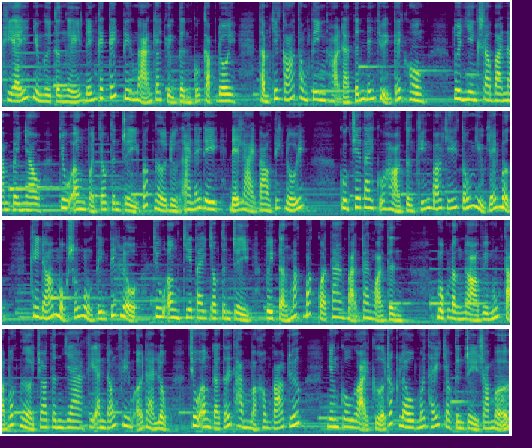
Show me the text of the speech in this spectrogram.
Khi ấy, nhiều người từng nghĩ đến cái kết viên mãn cho chuyện tình của cặp đôi, thậm chí có thông tin họ đã tính đến chuyện kết hôn. Tuy nhiên, sau 3 năm bên nhau, Chu Ân và Châu Tinh Trì bất ngờ đường ai nấy đi để lại bao tiếc nuối. Cuộc chia tay của họ từng khiến báo chí tốn nhiều giấy mực. Khi đó, một số nguồn tin tiết lộ Chu Ân chia tay Châu Tinh Trì vì tận mắt bắt quả tang bạn trai ngoại tình. Một lần nọ vì muốn tạo bất ngờ cho Tinh Gia khi anh đóng phim ở Đại Lục, Chu Ân đã tới thăm mà không báo trước, nhưng cô gọi cửa rất lâu mới thấy Châu Tinh Trì ra mở.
